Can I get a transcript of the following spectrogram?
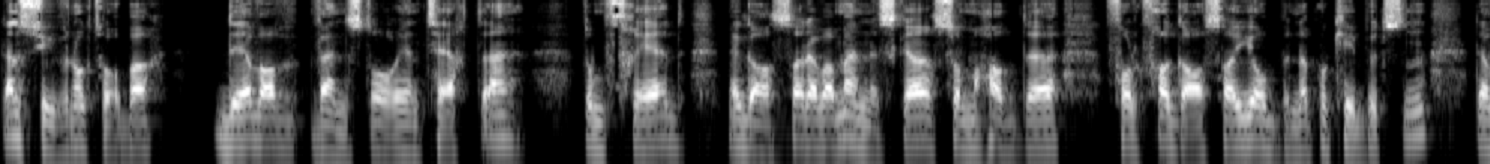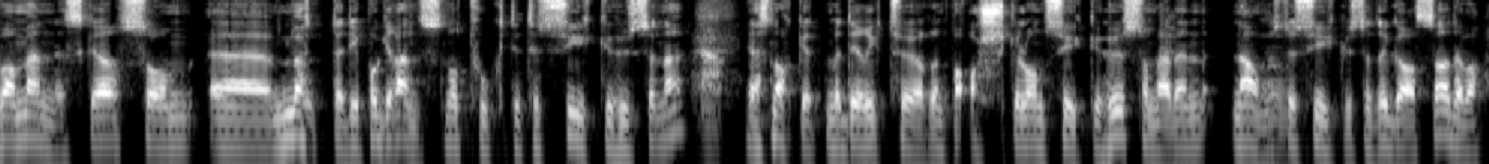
den 7. oktober, det var venstreorienterte om fred med Gaza. Det var mennesker som hadde folk fra Gaza jobbende på kibbutzen. Det var mennesker som eh, møtte de på grensen og tok de til sykehusene. Jeg snakket med direktøren på Ashkelon sykehus, som er den nærmeste sykehuset til Gaza. Det var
